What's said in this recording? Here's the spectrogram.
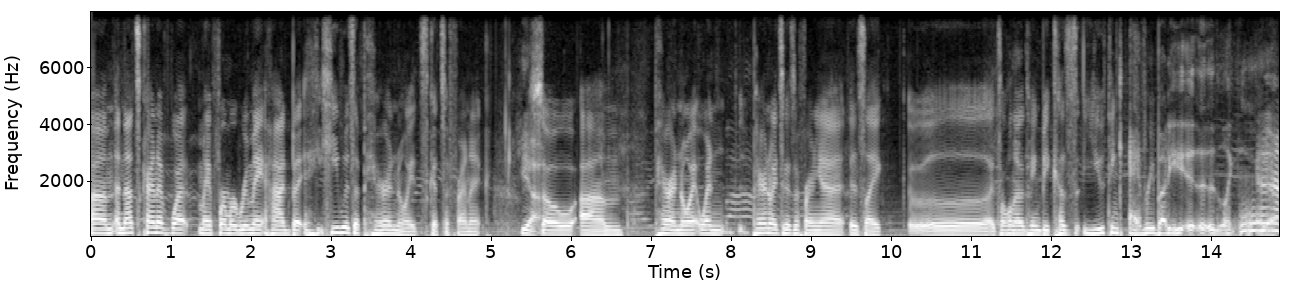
Um, and that's kind of what my former roommate had, but he, he was a paranoid schizophrenic. Yeah. So um, paranoid when paranoid schizophrenia is like. Uh, it's a whole other thing because you think everybody is like Yeah.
